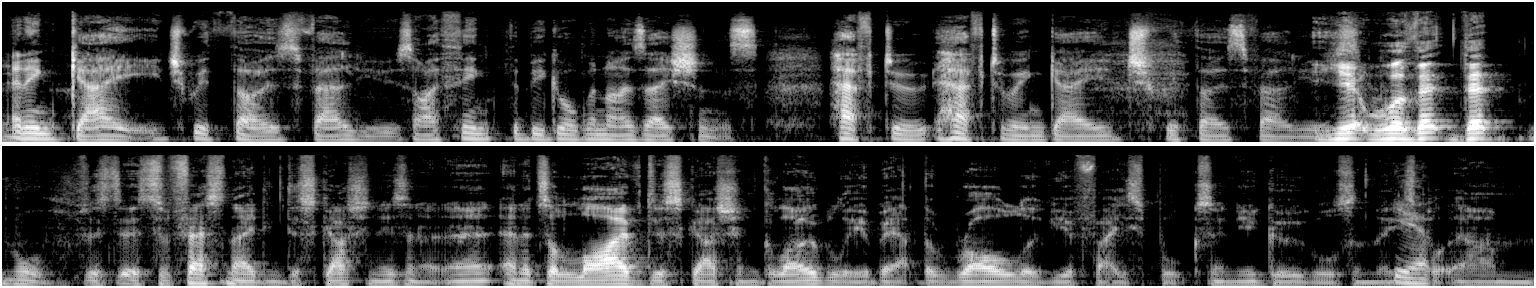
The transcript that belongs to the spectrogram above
and engage with those values. I think the big organisations have to have to engage with those values. Yeah, well, that that well, it's, it's a fascinating discussion, isn't it? And, and it's a live discussion globally about the role of your Facebooks and your Googles and these, Yep. um,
